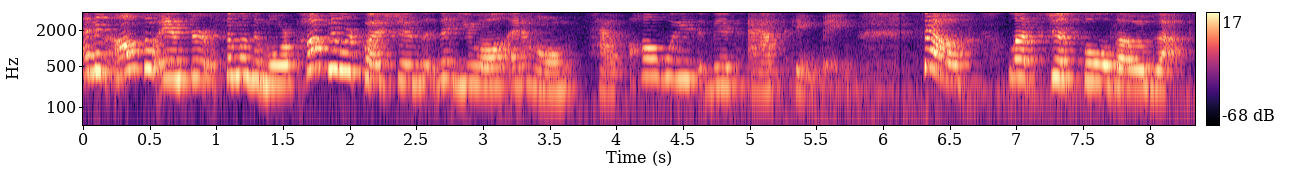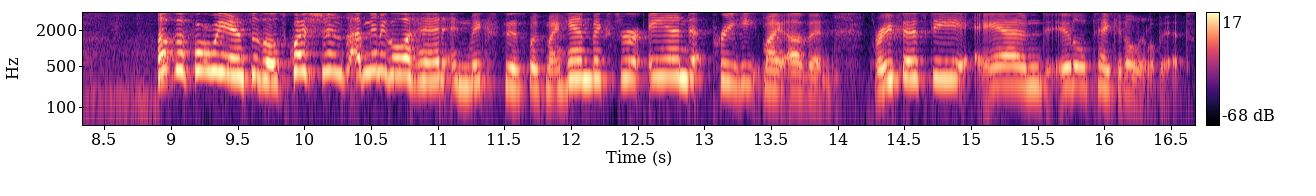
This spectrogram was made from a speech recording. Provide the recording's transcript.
and then also answer some of the more popular questions that you all at home have always been asking me. So let's just pull those up. But before we answer those questions, I'm gonna go ahead and mix this with my hand mixer and preheat my oven. 350 and it'll take it a little bit.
